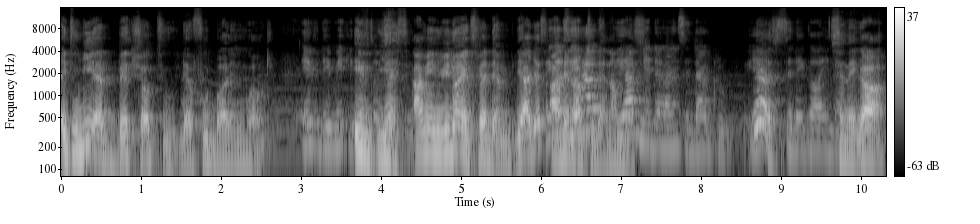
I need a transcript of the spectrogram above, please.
It will be a big shock to the footballing world. If they make it. If out of yes, the group. I mean we don't expect them. They are just Because adding up have, to the We have. Netherlands in that group. You Yes. Have Senegal in that. Senegal,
